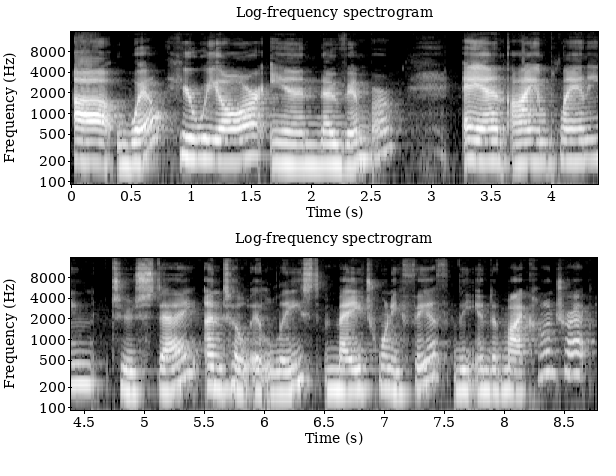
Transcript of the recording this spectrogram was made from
Uh, well, here we are in November and I am planning to stay until at least May 25th, the end of my contract,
